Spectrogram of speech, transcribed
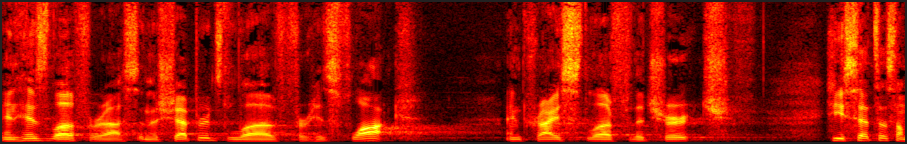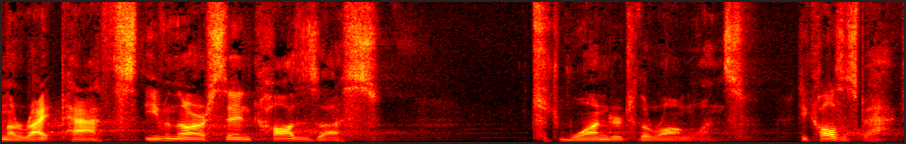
And his love for us, and the shepherd's love for his flock, and Christ's love for the church, he sets us on the right paths, even though our sin causes us to wander to the wrong ones. He calls us back.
